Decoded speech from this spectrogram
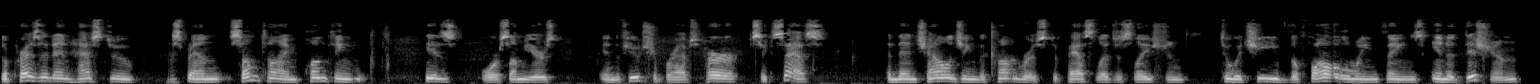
the president has to spend some time punting his or some years in the future, perhaps her success and then challenging the Congress to pass legislation to achieve the following things in addition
